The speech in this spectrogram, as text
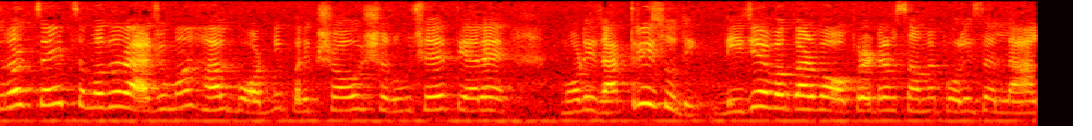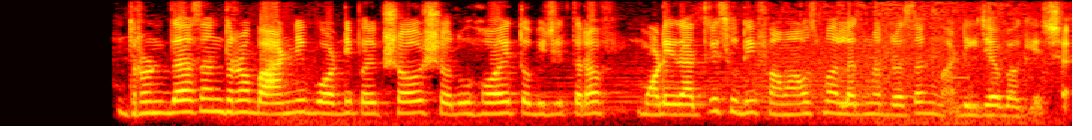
સુરત સહિત સમગ્ર રાજ્યમાં હાલ બોર્ડની પરીક્ષાઓ શરૂ છે. ત્યારે મોડી રાત્રિ સુધી ડીજે વગાડવા ઓપરેટર સામે પોલીસે લાલ ધોરણ દસ અને ધોરણ બારની બોર્ડની પરીક્ષાઓ શરૂ હોય તો બીજી તરફ મોડી રાત્રિ સુધી ફાર્મ હાઉસમાં લગ્ન પ્રસંગમાં ડીજે વગે છે,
